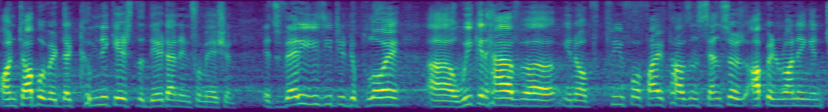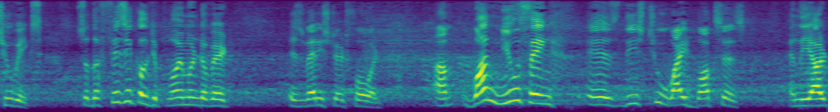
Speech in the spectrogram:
on top of it that communicates the data and information. It's very easy to deploy. Uh, we can have uh, you know three, four, five thousand sensors up and running in two weeks. So the physical deployment of it is very straightforward. Um, one new thing is these two white boxes and the,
